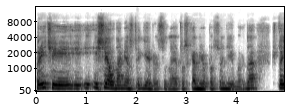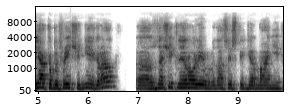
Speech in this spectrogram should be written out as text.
Фричи и, и, и сел на место Геббельса на эту скамью подсудимых, да, что якобы Фричи не играл э, значительной роли в нацистской Германии,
